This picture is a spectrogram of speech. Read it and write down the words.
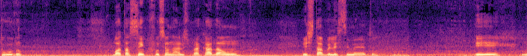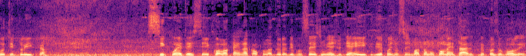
tudo, bota cinco funcionários para cada um estabelecimento e multiplica 55, coloca aí na calculadora de vocês, me ajude aí, depois vocês botam no comentário, que depois eu vou ler.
